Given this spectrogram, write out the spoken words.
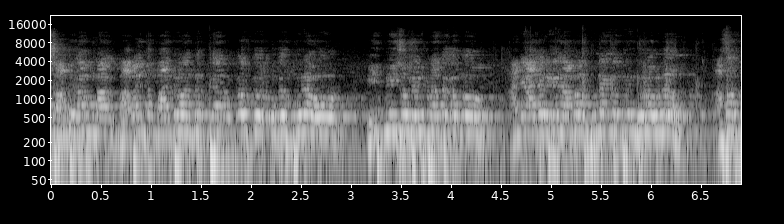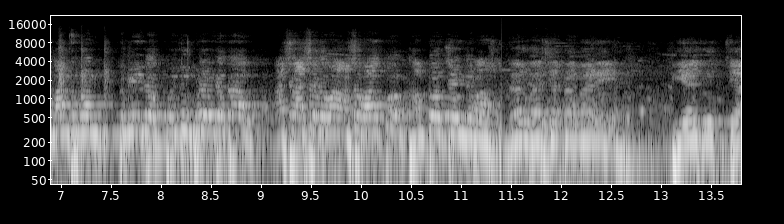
शांतकाम बाबांच्या माध्यमातून त्या लवकर लवकर पुऱ्या हो. ही मी सोसायटी प्रार्थना करतो. आणि आज आम्हाला पुण्याकडे तुम्ही बोलावलं. असाच मान तुम्ही इथं पुढे देताल. अशा आशा आशा बाळगतो. थांबतो. जय हिंद दर दरवर्षाप्रमाणे पी एल ग्रुपच्या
